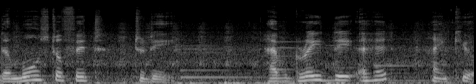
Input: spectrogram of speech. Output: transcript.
the most of it today. Have a great day ahead. Thank you.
